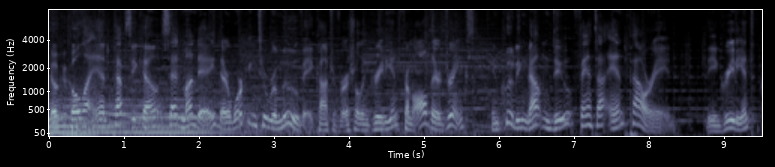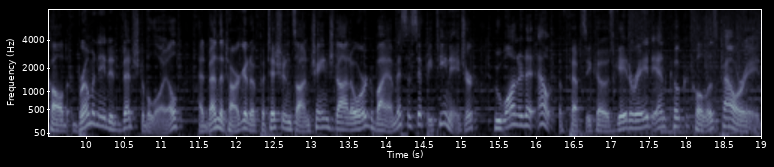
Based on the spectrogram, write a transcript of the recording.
Coca Cola and PepsiCo said Monday they're working to remove a controversial ingredient from all their drinks, including Mountain Dew, Fanta, and Powerade. The ingredient, called brominated vegetable oil, had been the target of petitions on Change.org by a Mississippi teenager who wanted it out of PepsiCo's Gatorade and Coca Cola's Powerade.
